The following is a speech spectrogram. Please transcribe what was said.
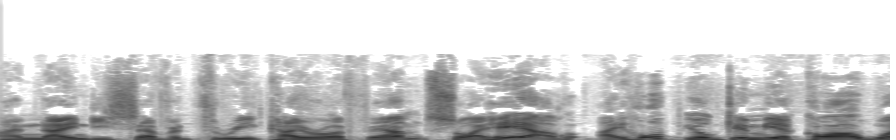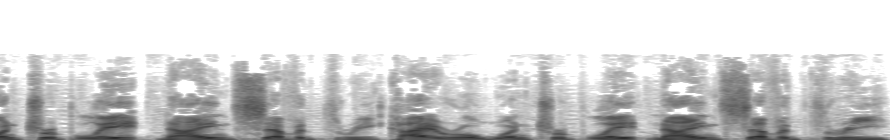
on 97.3 KIRO FM. So, hey, I'll, I hope you'll give me a call 1 973 KIRO, 1 973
